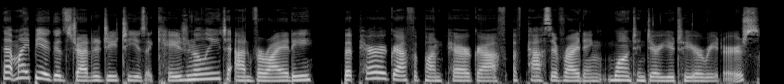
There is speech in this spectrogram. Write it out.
That might be a good strategy to use occasionally to add variety, but paragraph upon paragraph of passive writing won't endear you to your readers.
